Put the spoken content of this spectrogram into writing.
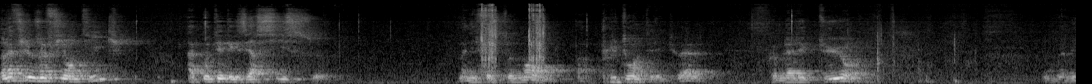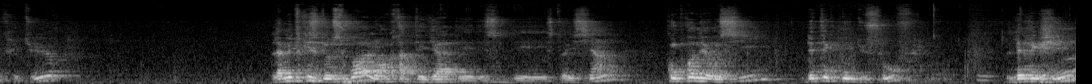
Dans la philosophie antique, à côté d'exercices manifestement plutôt intellectuels, comme la lecture ou l'écriture, la maîtrise de soi, l'encratéia des, des, stoïciens, comprenait aussi des techniques du souffle, les régimes,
